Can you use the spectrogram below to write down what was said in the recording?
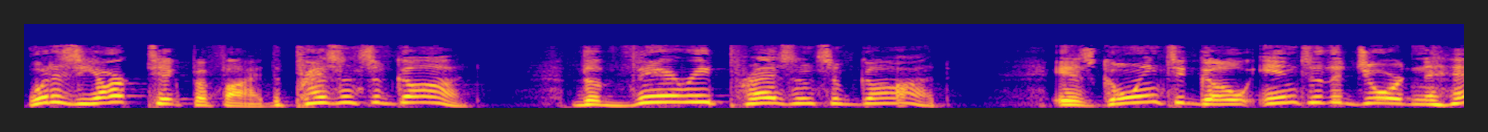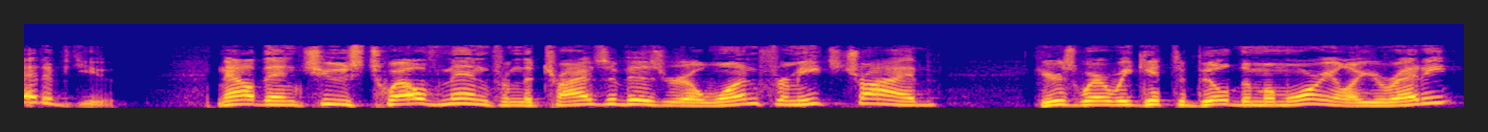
What does the Ark typify? The presence of God. The very presence of God is going to go into the Jordan ahead of you. Now then, choose 12 men from the tribes of Israel, one from each tribe. Here's where we get to build the memorial. Are you ready?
